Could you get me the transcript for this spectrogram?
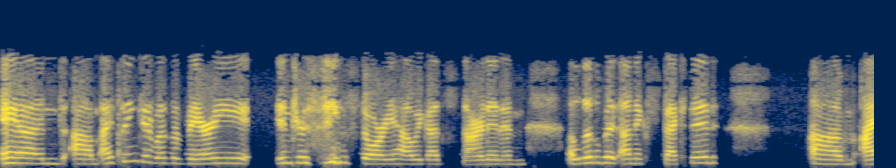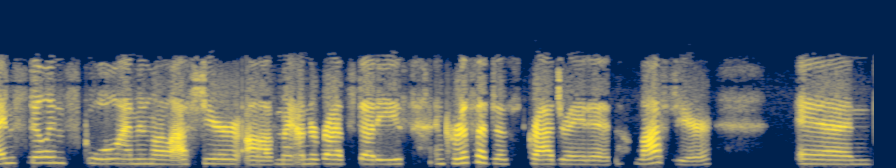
And um, I think it was a very interesting story how we got started and a little bit unexpected. Um, I'm still in school. I'm in my last year of my undergrad studies, and Carissa just graduated last year. And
